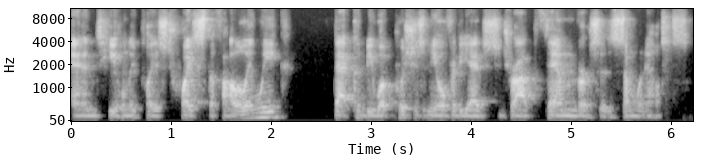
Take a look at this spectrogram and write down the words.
and he only plays twice the following week. That could be what pushes me over the edge to drop them versus someone else.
